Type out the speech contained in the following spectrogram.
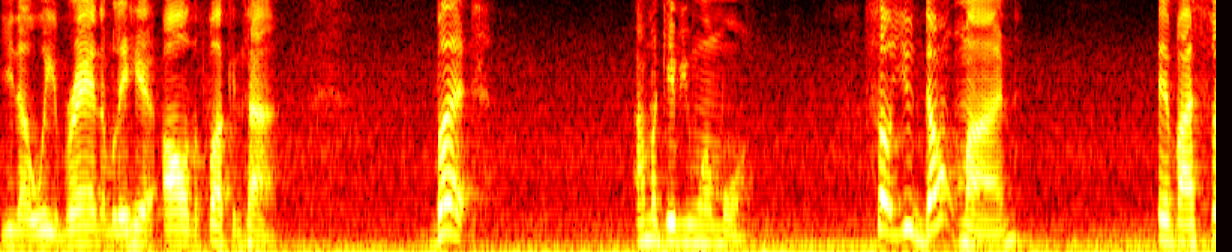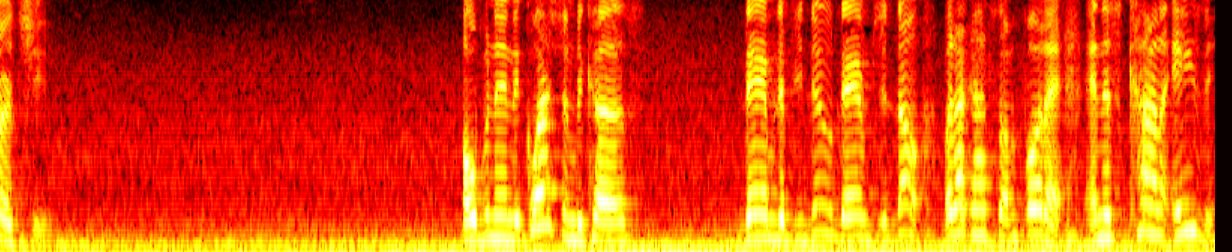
you know, we randomly hear all the fucking time. But I'm going to give you one more. So you don't mind if I search you? Open ended question because damned if you do, damned if you don't. But I got something for that. And it's kind of easy.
